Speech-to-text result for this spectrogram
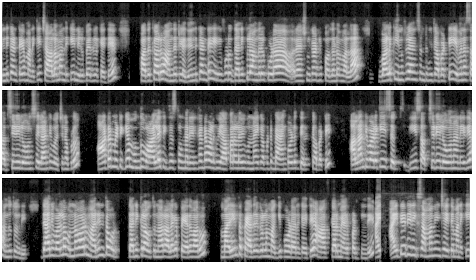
ఎందుకంటే మనకి చాలా మందికి నిరుపేదలకైతే పథకాలు అందట్లేదు. ఎందుకంటే ఇప్పుడు ధనికులు అందరూ కూడా రేషన్ కార్డులు పొందడం వల్ల వాళ్ళకి ఇన్ఫ్లుయెన్స్ ఉంటుంది కాబట్టి ఏమైనా సబ్సిడీ లోన్స్ ఇలాంటివి వచ్చినప్పుడు ఆటోమేటిక్గా ముందు వాళ్ళే తీసేసుకుంటున్నారు. ఎందుకంటే వాళ్ళకి వ్యాపారాలు అవి ఉన్నాయి కాబట్టి బ్యాంక్ వాళ్ళకి తెలుసు కాబట్టి అలాంటి వాడికి ఈ సబ్సిడీ లోన్ అనేది అందుతుంది. దాని వల్ల ఉన్నవారు మరింత ధనికులు అవుతున్నారు. అలాగే పేదవారు మరింత పేదరికంలో మగ్గిపోవడానికి అయితే ఆస్కారం ఏర్పడుతుంది. అయితే దీనికి సంబంధించి అయితే మనకి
